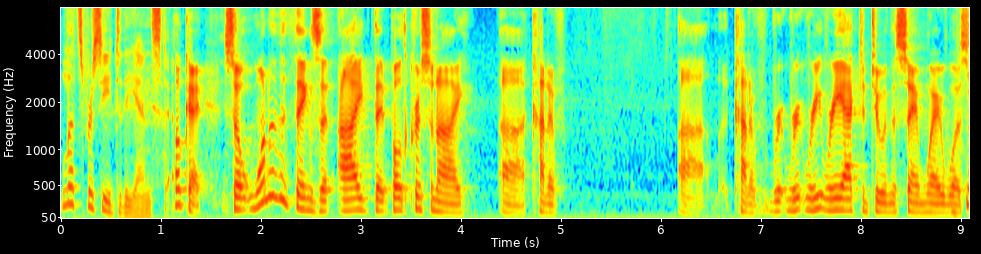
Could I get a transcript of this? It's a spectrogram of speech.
Let's proceed to the end step. Okay. So one of the things that I that both Chris and I uh, kind of uh, kind of re- re- reacted to in the same way was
